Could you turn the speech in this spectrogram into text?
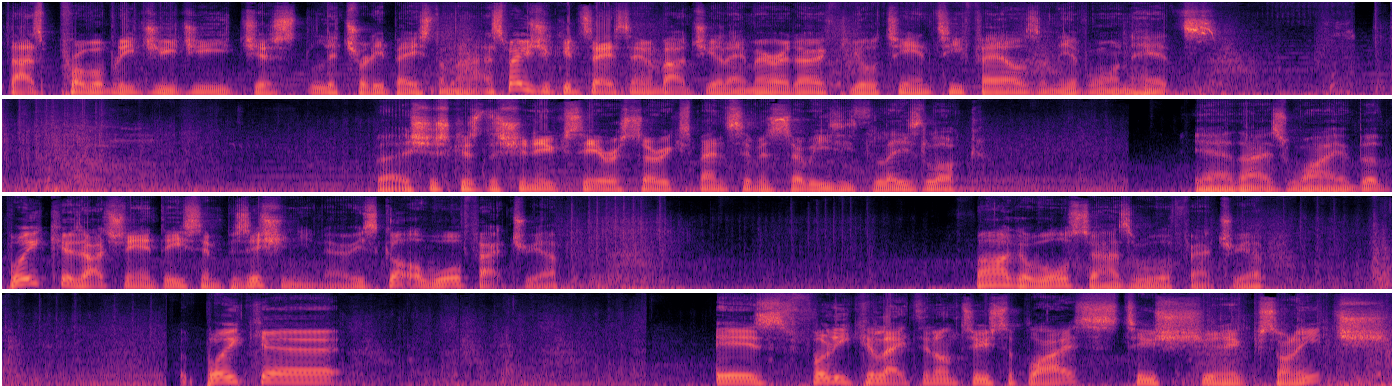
that's probably GG just literally based on that. I suppose you could say the same about GLA Mirror if your TNT fails and the other one hits. But it's just because the Chinooks here are so expensive and so easy to laser lock. Yeah, that is why. But is actually in a decent position, you know. He's got a war factory up. Fargo also has a war factory up. But BoYcaH is fully collected on two supplies. Two Chinooks on each.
